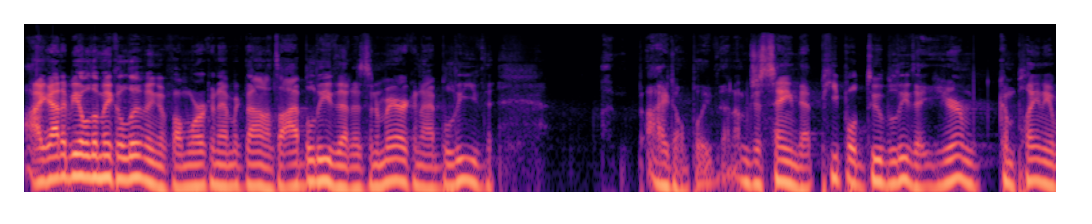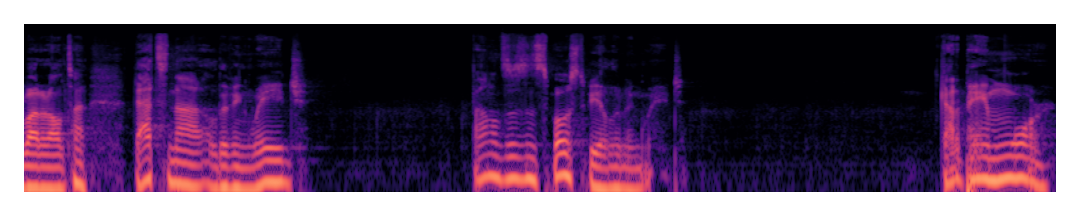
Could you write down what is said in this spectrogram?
I got to be able to make a living if I'm working at McDonald's. I believe that as an American, I believe that. I don't believe that. I'm just saying that people do believe that. You're complaining about it all the time. That's not a living wage. McDonald's isn't supposed to be a living wage. Got to pay more.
